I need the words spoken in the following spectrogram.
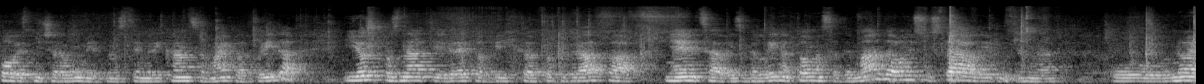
povjesničara umjetnosti, Amerikanca Michaela Frida i još poznatijeg, rekla bih, fotografa Njemca iz Berlina, Tomasa Demanda. Oni su stajali u Neue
